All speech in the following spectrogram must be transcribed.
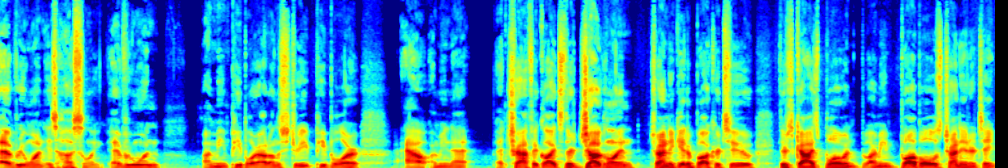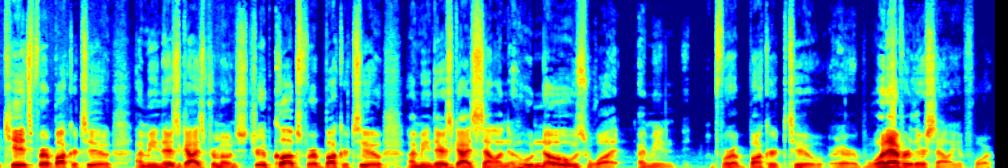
Everyone is hustling. Everyone, I mean, people are out on the street. People are out. I mean, at at traffic lights. They're juggling, trying to get a buck or two. There's guys blowing, I mean, bubbles, trying to entertain kids for a buck or two. I mean, there's guys promoting strip clubs for a buck or two. I mean, there's guys selling who knows what. I mean, for a buck or two or whatever they're selling it for.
